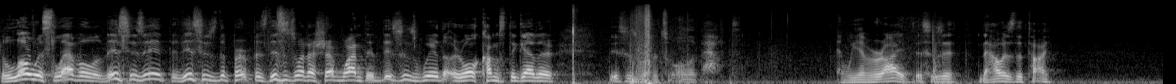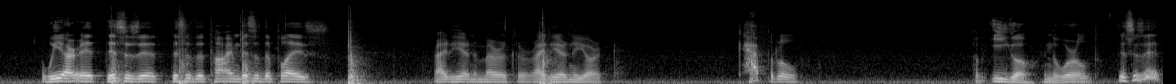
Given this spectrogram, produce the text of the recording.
The lowest level. This is it. This is the purpose. This is what Hashem wanted. This is where the, it all comes together. This is what it's all about. And we have arrived. This is it. Now is the time. We are it. This is it. This is the time. This is the place. Right here in America, right here in New York. Capital of ego in the world. This is it.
